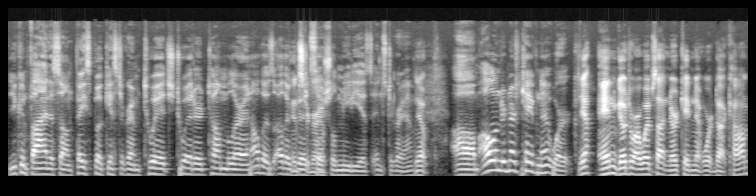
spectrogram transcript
You can find us on Facebook, Instagram, Twitch, Twitter, Tumblr, and all those other good social medias. Instagram. yep. Um, all under Nerd Cave Network. Yeah, and go to our website, nerdcavenetwork.com,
